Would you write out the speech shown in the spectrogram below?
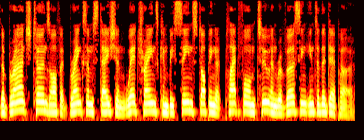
The branch turns off at Branksome Station where trains can be seen stopping at Platform 2 and reversing into the depot.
